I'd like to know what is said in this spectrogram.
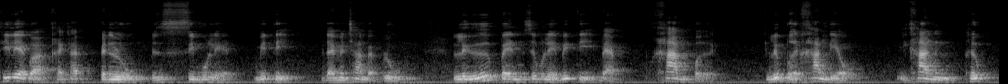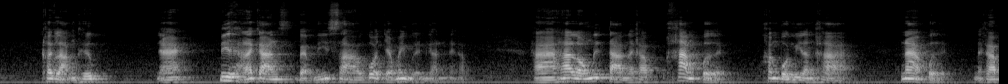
ที่เรียกว่าคล้ายๆเป็นรูมเป็นซิมูเลตมิติดิเมนชันแบบรูมหรือเป็นซิมูเลตมิติแบบข้างเปิด หรือเปิดข้างเดียว อีกข้างหนึ่งทึบข้างหลังทึบนะฮะนี่สถานการณ์แบบนี้ซาวก็จะไม่เหมือนกันนะครับ หาถ้าลองนึกตามนะครับ ข้างเปิด ข้างบนมีหลังคาหน้าเปิดนะครับ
